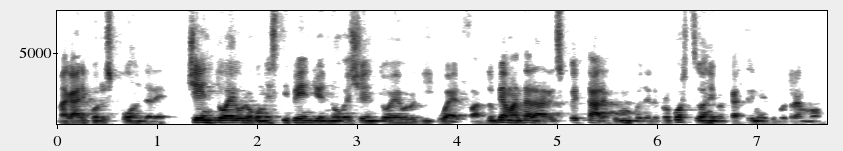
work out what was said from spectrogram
magari corrispondere 100 euro come stipendio e 900 euro di welfare. Dobbiamo andare a rispettare comunque delle proporzioni perché altrimenti potremmo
